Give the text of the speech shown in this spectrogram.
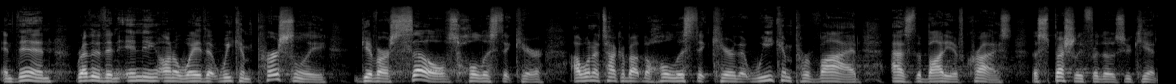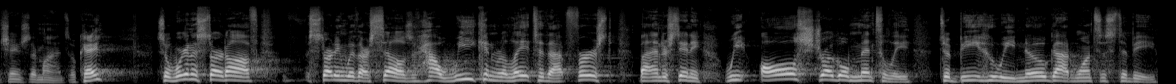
And then, rather than ending on a way that we can personally give ourselves holistic care, I want to talk about the holistic care that we can provide as the body of Christ, especially for those who can't change their minds, okay? So we're going to start off starting with ourselves of how we can relate to that first by understanding we all struggle mentally to be who we know God wants us to be,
